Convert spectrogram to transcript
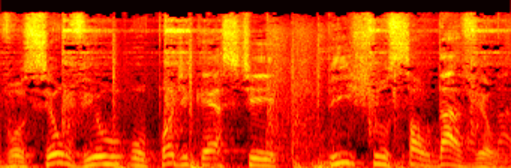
Você ouviu o podcast Bicho Saudável.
